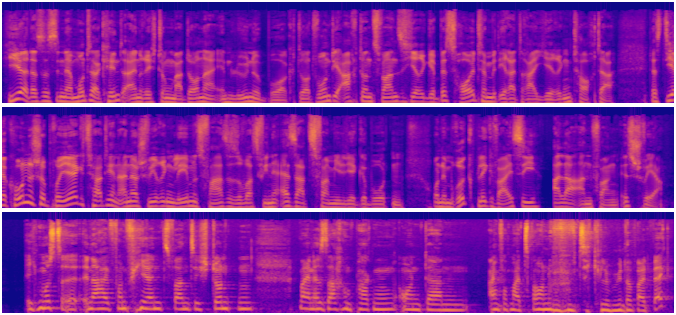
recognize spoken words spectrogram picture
Hier, das ist in der Mutter-Kind-Einrichtung Madonna in Lüneburg. Dort wohnt die 28-Jährige bis heute mit ihrer dreijährigen Tochter. Das diakonische Projekt hat ihr in einer schwierigen Lebensphase sowas wie eine Ersatzfamilie geboten. Und im Rückblick weiß sie, aller Anfang ist schwer. Ich musste innerhalb von 24 Stunden meine Sachen packen und dann einfach mal 250 Kilometer weit weg.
